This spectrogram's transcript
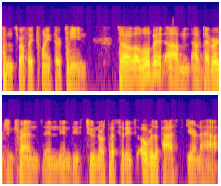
since roughly 2013. So a little bit um, of diverging trends in, in these two Northwest cities over the past year and a half.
